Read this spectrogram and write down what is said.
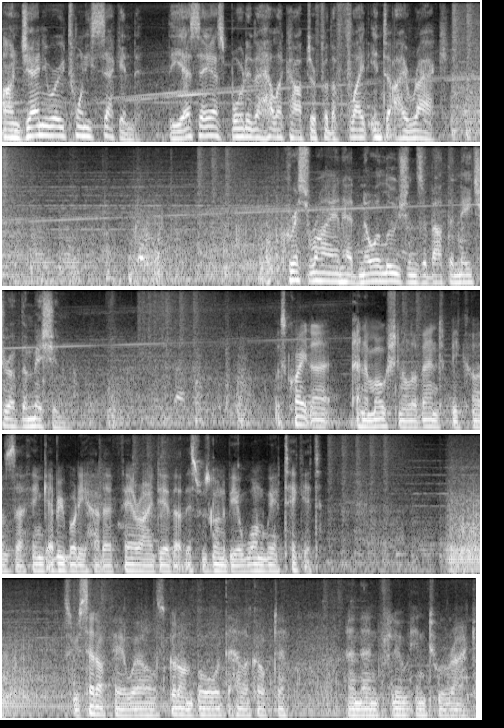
On January 22nd, the SAS boarded a helicopter for the flight into Iraq. Chris Ryan had no illusions about the nature of the mission. It was quite a, an emotional event because I think everybody had a fair idea that this was going to be a one-way ticket. So we said our farewells, got on board the helicopter, and then flew into Iraq.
